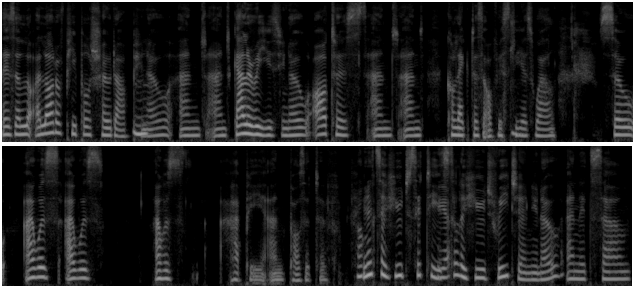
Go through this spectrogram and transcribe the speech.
there's a, lo- a lot of people showed up you Mm. know and and galleries you know artists and and collectors obviously Mm. as well so i was i was i was happy and positive you know it's a huge city it's Yeah. still a huge region you know and it's um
